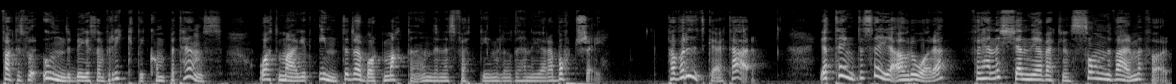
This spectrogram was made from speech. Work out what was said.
faktiskt får underbyggas av riktig kompetens. Och att Margit inte drar bort mattan under hennes fötter genom att låta henne göra bort sig. Favoritkaraktär? Jag tänkte säga Aurora, för henne känner jag verkligen sån värme för.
